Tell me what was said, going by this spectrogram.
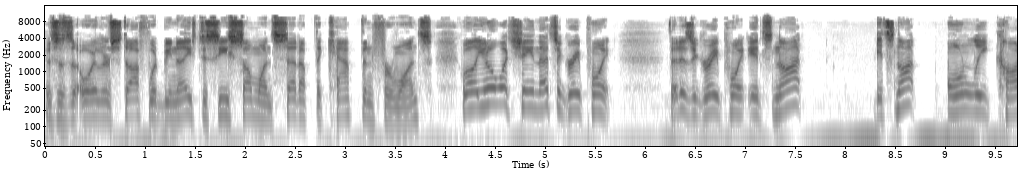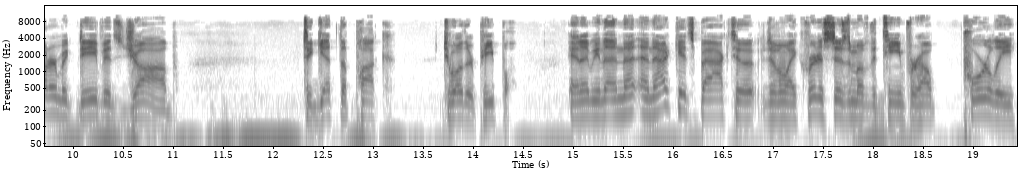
This is Oilers stuff. Would be nice to see someone set up the captain for once. Well, you know what, Shane? That's a great point. That is a great point. It's not it's not only Connor McDavid's job to get the puck to other people. And I mean, and that, and that gets back to, to my criticism of the team for how poorly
